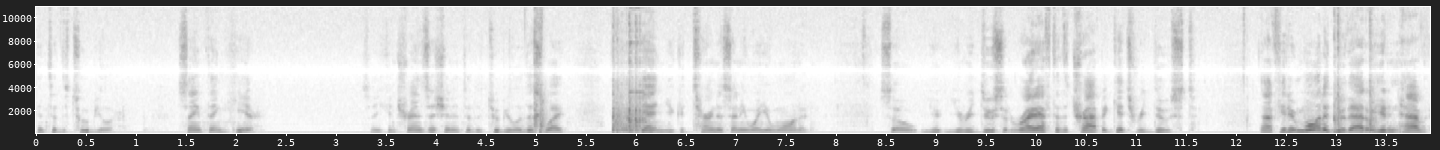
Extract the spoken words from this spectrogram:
into the tubular. Same thing here. So you can transition into the tubular this way. And again, you could turn this any way you wanted. So you, you reduce it right after the trap, it gets reduced. Now, if you didn't want to do that, or you didn't have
